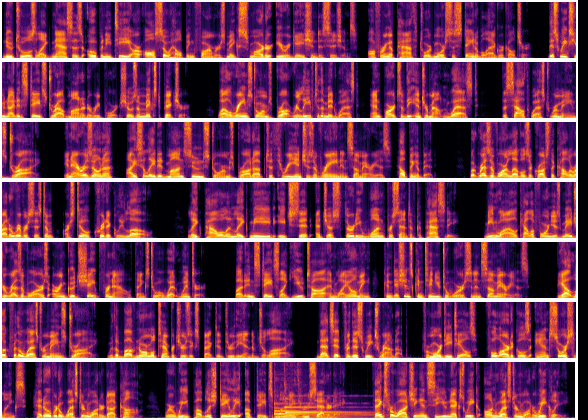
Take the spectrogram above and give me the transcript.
New tools like NASA's OpenET are also helping farmers make smarter irrigation decisions, offering a path toward more sustainable agriculture. This week's United States Drought Monitor report shows a mixed picture. While rainstorms brought relief to the Midwest and parts of the Intermountain West, the Southwest remains dry. In Arizona, isolated monsoon storms brought up to 3 inches of rain in some areas, helping a bit. but reservoir levels across the Colorado River system are still critically low. Lake Powell and Lake Mead each sit at just 31% of capacity. Meanwhile, California's major reservoirs are in good shape for now, thanks to a wet winter. But in states like Utah and Wyoming, conditions continue to worsen in some areas. The outlook for the West remains dry, with above normal temperatures expected through the end of July. That's it for this week's Roundup. For more details, full articles, and source links, head over to westernwater.com, where we publish daily updates Monday through Saturday. Thanks for watching and see you next week on Western Water Weekly.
